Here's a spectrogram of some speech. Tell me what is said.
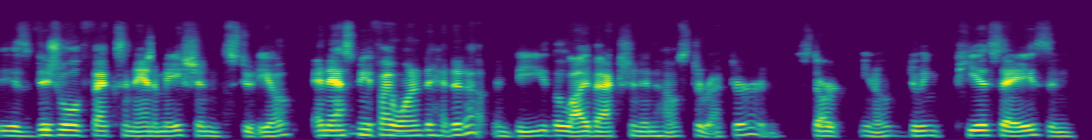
his visual effects and animation studio, and asked me if I wanted to head it up and be the live action in house director and start, you know, doing PSAs and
